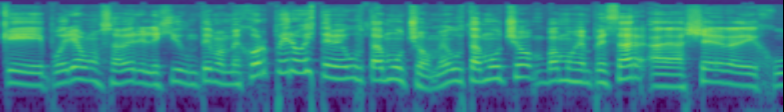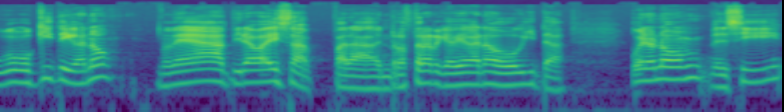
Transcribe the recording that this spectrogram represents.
que podríamos haber elegido un tema mejor, pero este me gusta mucho, me gusta mucho. Vamos a empezar. Ayer eh, jugó Boquita y ganó. Donde ah, tiraba esa para enrostrar que había ganado Boquita. Bueno, no, eh, sí.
